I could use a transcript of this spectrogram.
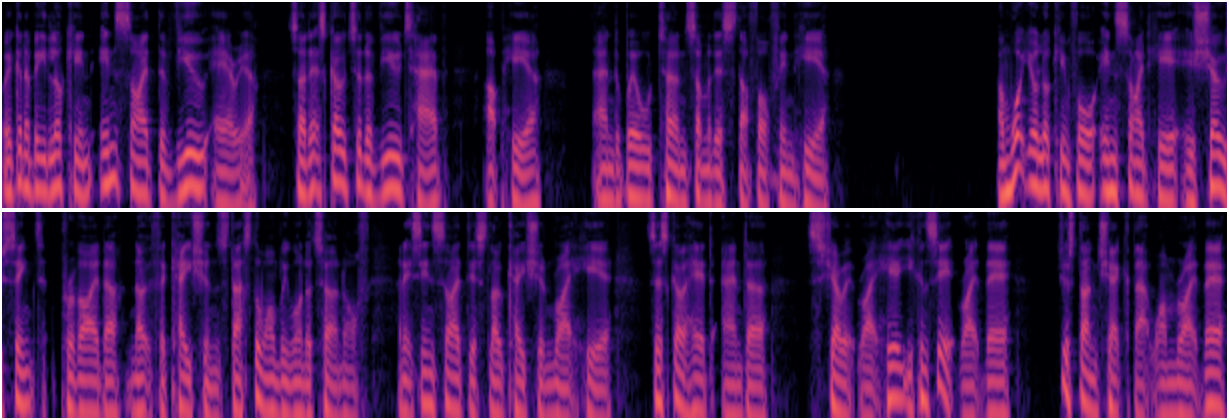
we're going to be looking inside the View area. So let's go to the View tab up here. And we'll turn some of this stuff off in here. And what you're looking for inside here is show synced provider notifications. That's the one we want to turn off. And it's inside this location right here. So let's go ahead and uh, show it right here. You can see it right there. Just uncheck that one right there.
